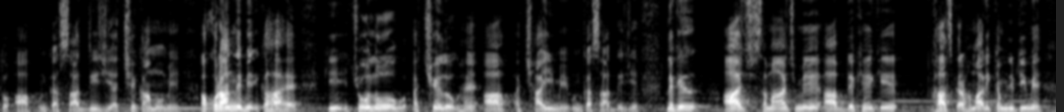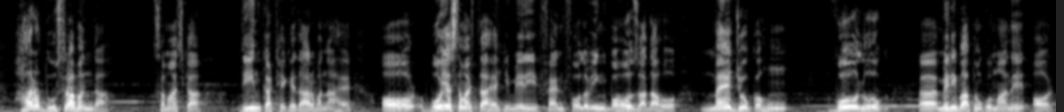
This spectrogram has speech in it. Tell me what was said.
तो आप उनका साथ दीजिए अच्छे कामों में। और कुरान ने भी कहा है कि जो लोग अच्छे लोग हैं आप अच्छाई में उनका साथ दीजिए। लेकिन आज समाज में आप देखें कि खासकर हमारी कम्युनिटी में हर दूसरा बंदा समाज का दीन का ठेकेदार बना है और वो ये समझता है कि मेरी फ़ैन फॉलोइंग बहुत ज़्यादा हो मैं जो कहूँ वो लोग आ, मेरी बातों को माने और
